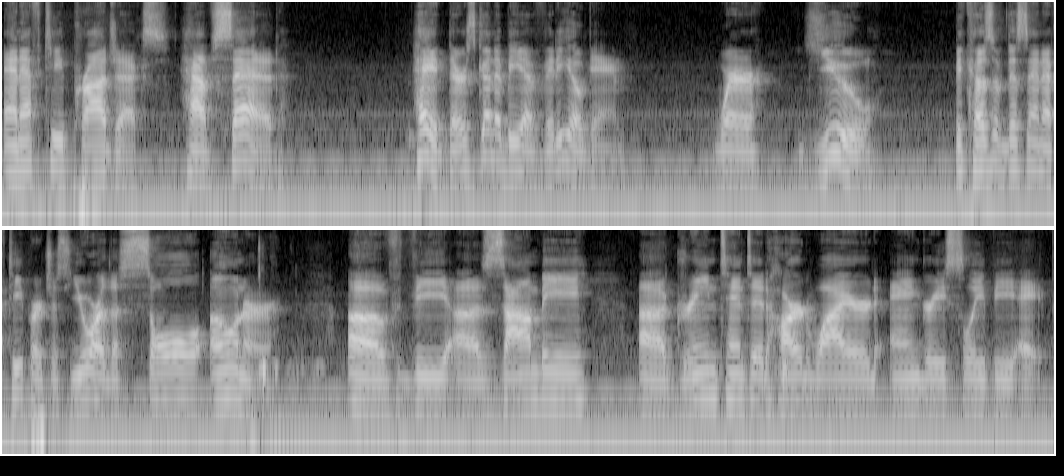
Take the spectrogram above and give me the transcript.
NFT projects have said, "Hey, there's going to be a video game where you, because of this NFT purchase, you are the sole owner of the uh, zombie, uh, green tinted, hardwired, angry, sleepy ape."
